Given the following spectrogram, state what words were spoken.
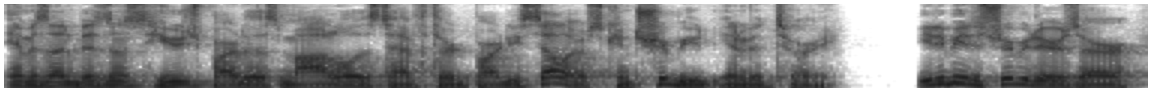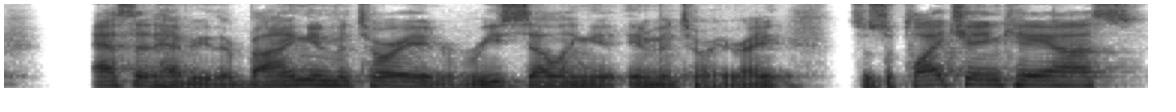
Amazon business, huge part of this model is to have third party sellers contribute inventory. B2B distributors are asset heavy. They're buying inventory and reselling inventory, right? So supply chain chaos.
